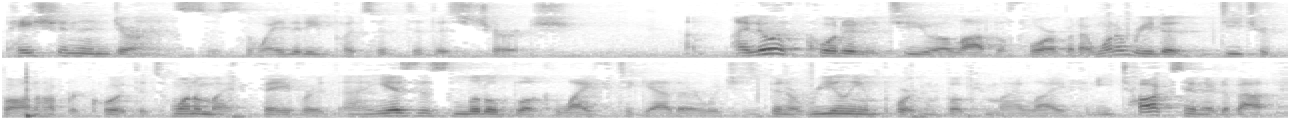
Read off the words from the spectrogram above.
Patient endurance is the way that he puts it to this church. Um, I know I've quoted it to you a lot before, but I want to read a Dietrich Bonhoeffer quote that's one of my favorite. Uh, he has this little book, Life Together, which has been a really important book in my life. And he talks in it about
